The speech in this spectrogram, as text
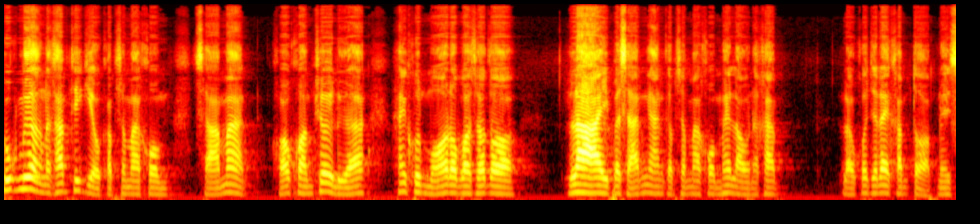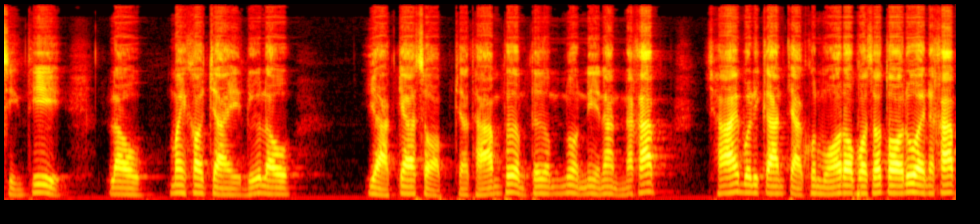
ทุกเรื่องนะครับที่เกี่ยวกับสมาคมสามารถขอความช่วยเหลือ ให้คุณหมอรพสตไลน์ประสานงานกับสมาคมให้เรานะครับ เราก็จะได้คำตอบในสิ่งที่เรา ไม่เข้าใจหรือเราอยากจะสอบจะถามเพิ่มเติมโน่นนี่นั่นนะครับ ใช้บริการจากคุณหมอรอพสตด้วยนะครับ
